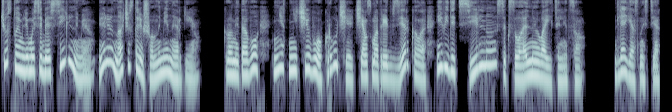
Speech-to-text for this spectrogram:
чувствуем ли мы себя сильными или начисто лишенными энергии. Кроме того, нет ничего круче, чем смотреть в зеркало и видеть сильную сексуальную воительницу. Для ясности,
